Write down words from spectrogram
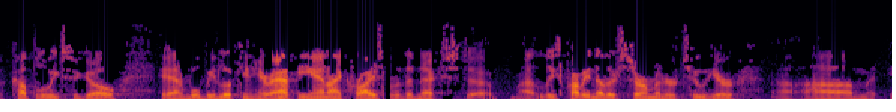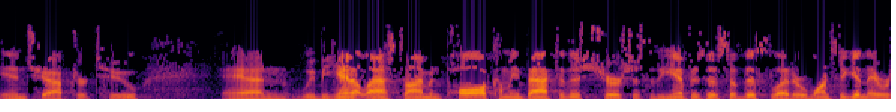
a couple of weeks ago, and we'll be looking here at the Antichrist for the next, uh, at least probably another sermon or two here uh, um, in chapter 2. And we began it last time, and Paul coming back to this church, this is the emphasis of this letter. Once again, they were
